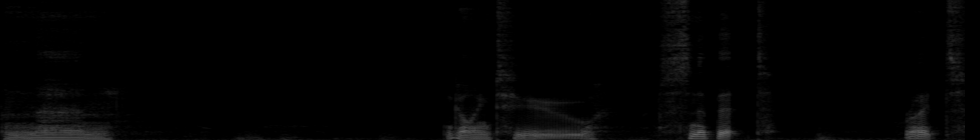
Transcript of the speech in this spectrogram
And then I'm going to snip it right,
